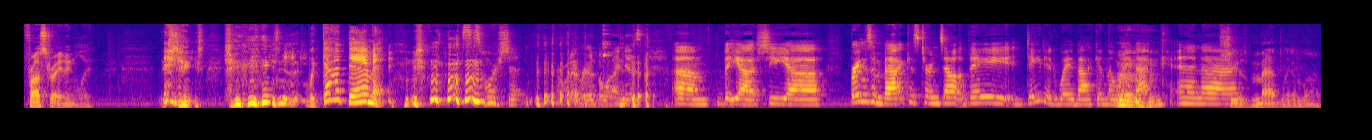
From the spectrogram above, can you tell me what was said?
Frustratingly. She, she, well, God damn it! this is horseshit, or whatever the line is. Um, but yeah, she uh, brings him back because turns out they dated way back in the way back, and uh, She is madly in love.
